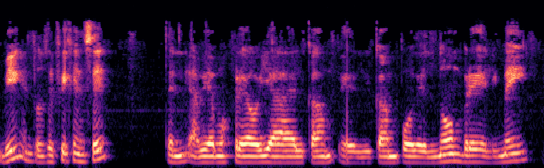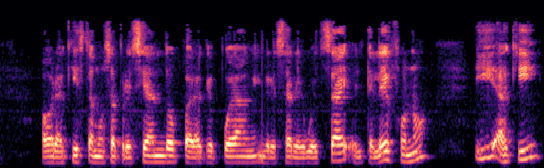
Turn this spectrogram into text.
Bien, entonces fíjense, habíamos creado ya el, el campo del nombre, el email. Ahora aquí estamos apreciando para que puedan ingresar el website, el teléfono. Y aquí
